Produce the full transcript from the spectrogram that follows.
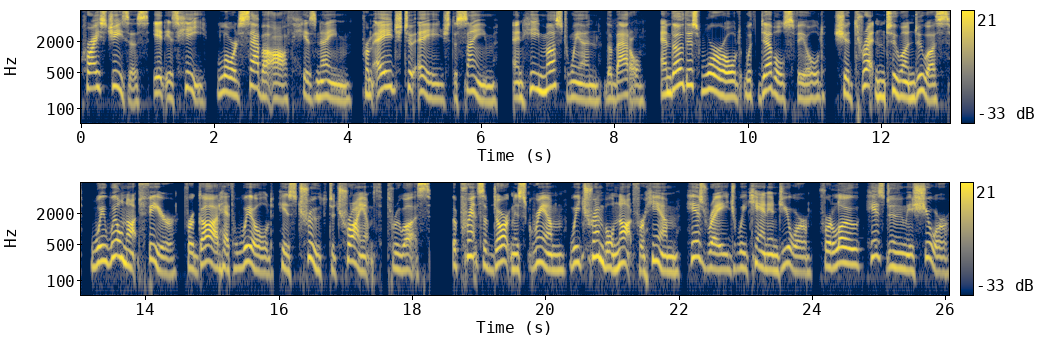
Christ Jesus, it is He, Lord Sabaoth, His name, from age to age the same, and He must win the battle. And though this world with devils filled should threaten to undo us, we will not fear, for God hath willed His truth to triumph through us. The prince of darkness grim, we tremble not for him. His rage we can endure, for lo, his doom is sure.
